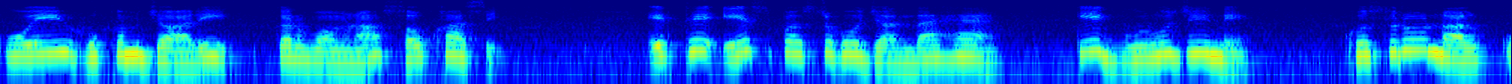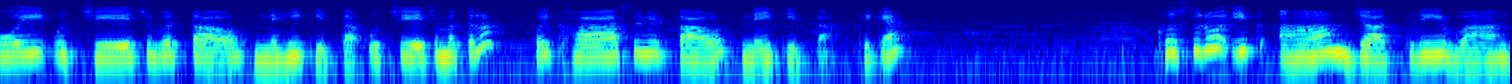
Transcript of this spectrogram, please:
ਕੋਈ ਹੁਕਮ ਜਾਰੀ ਕਰਵਾਉਣਾ ਸੌਖਾ ਸੀ। ਇੱਥੇ ਇਹ ਸਪਸ਼ਟ ਹੋ ਜਾਂਦਾ ਹੈ ਕਿ ਗੁਰੂ ਜੀ ਨੇ ਖੁਸਰੋ ਨਾਲ ਕੋਈ ਉਚੇਚ ਵਰਤਾਓ ਨਹੀਂ ਕੀਤਾ। ਉਚੇਚ ਮਤਲਬ ਕੋਈ ਖਾਸ ਵਰਤਾਓ ਨਹੀਂ ਕੀਤਾ, ਠੀਕ ਹੈ? ਖੁਸਰੋ ਇੱਕ ਆਮ ਯਾਤਰੀ ਵਾਂਗ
